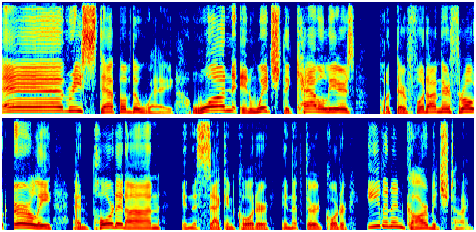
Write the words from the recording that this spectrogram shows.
every step of the way, one in which the Cavaliers put their foot on their throat early and poured it on in the second quarter, in the third quarter, even in garbage time,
